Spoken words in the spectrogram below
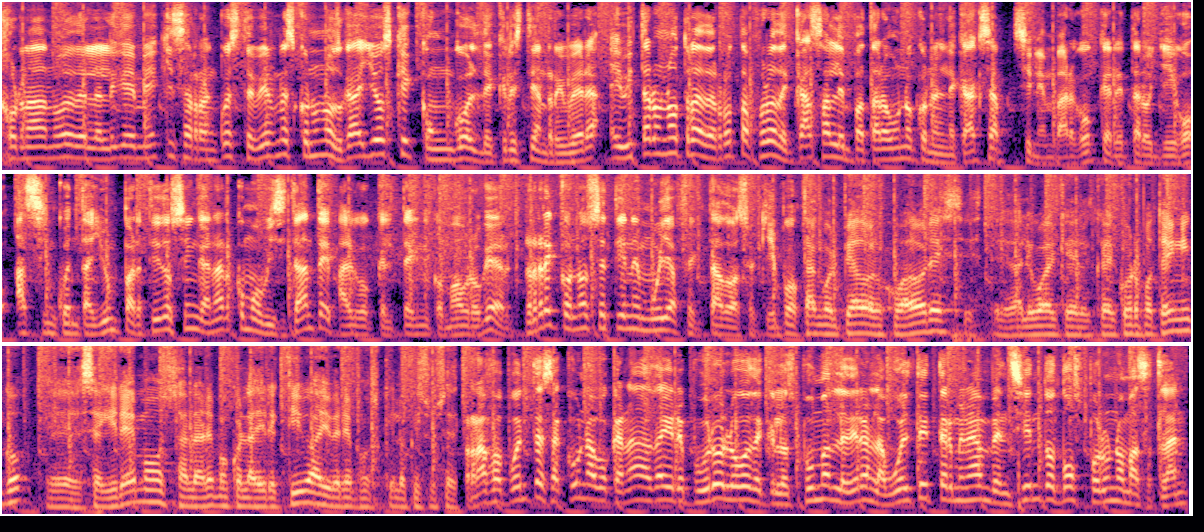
jornada 9 de la Liga MX arrancó este viernes con unos gallos que con gol de Cristian Rivera evitaron otra derrota fuera de casa al empatar a uno con el Necaxa. Sin embargo, Querétaro llegó a 51 partidos sin ganar como visitante, algo que el técnico Mauro Guerr reconoce tiene muy afectado a su equipo. Están golpeados los jugadores, este, al igual que el, que el cuerpo técnico. Eh, seguiremos, hablaremos con la directiva y veremos qué es lo que sucede. Rafa Puente sacó una bocanada de aire puro luego de que los Pumas le dieran la vuelta y terminaran venciendo 2 por 1 Mazatlán.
